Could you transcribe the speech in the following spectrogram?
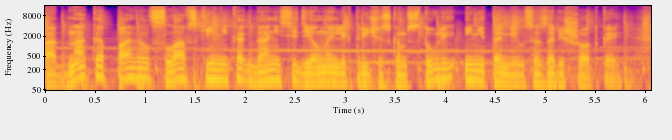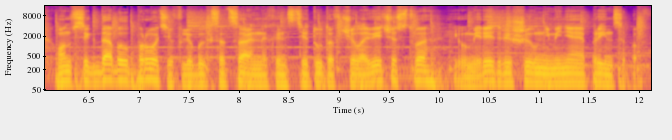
Однако Павел Славский никогда не сидел на электрическом стуле и не томился за решеткой. Он всегда был против любых социальных институтов человечества и умереть решил, не меняя принципов –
